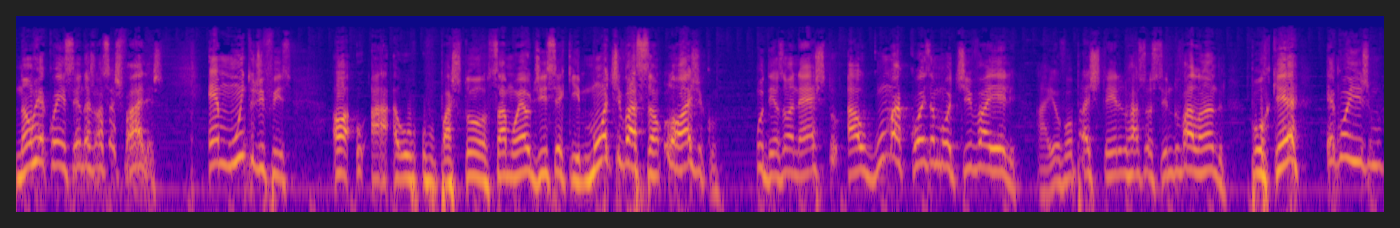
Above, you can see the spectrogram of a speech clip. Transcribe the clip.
não reconhecendo as nossas falhas. É muito difícil. Ó, o, a, o, o pastor Samuel disse aqui: motivação. Lógico, o desonesto, alguma coisa motiva ele. Aí eu vou para a esteira do raciocínio do valandro. Por quê? Egoísmo.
